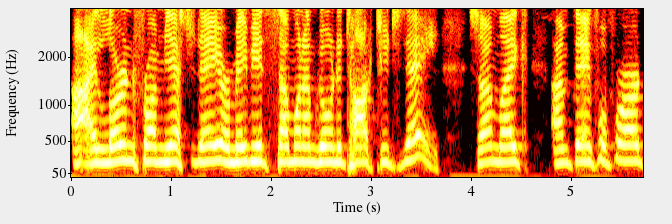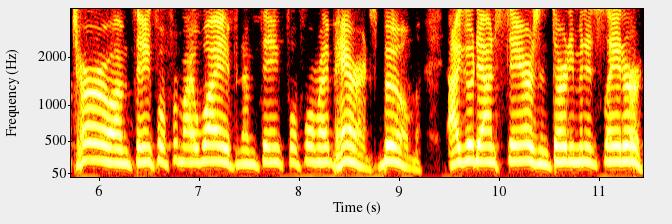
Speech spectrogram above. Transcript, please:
uh, I learned from yesterday, or maybe it's someone I'm going to talk to today. So I'm like, I'm thankful for Arturo. I'm thankful for my wife and I'm thankful for my parents. Boom. I go downstairs and 30 minutes later,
